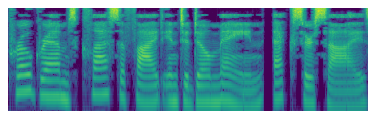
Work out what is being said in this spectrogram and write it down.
Programs classified into domain, exercise,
